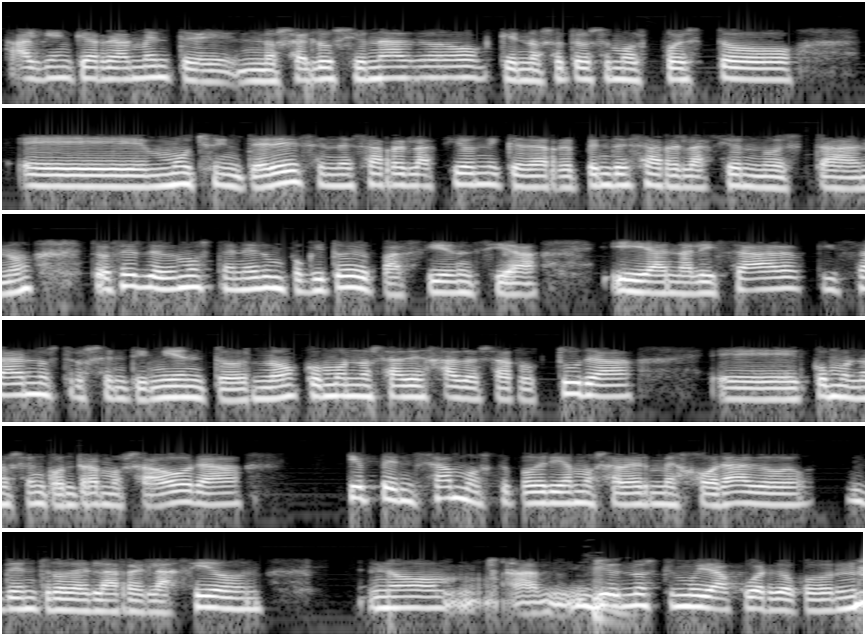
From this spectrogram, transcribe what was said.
alguien que realmente nos ha ilusionado, que nosotros hemos puesto eh, mucho interés en esa relación y que de repente esa relación no está, ¿no? Entonces debemos tener un poquito de paciencia y analizar quizá nuestros sentimientos, ¿no? Cómo nos ha dejado esa ruptura, eh, cómo nos encontramos ahora, qué pensamos que podríamos haber mejorado dentro de la relación. No, yo no estoy muy de acuerdo con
